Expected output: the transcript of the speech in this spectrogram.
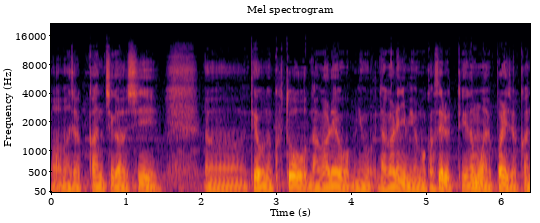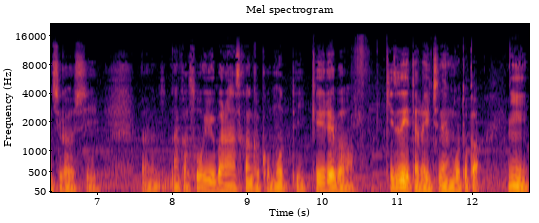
はま若干違うしうん手を抜くと流れを流れに身を任せるっていうのもやっぱり若干違うしうんなんかそういうバランス感覚を持っていければ気づいたら1年後とかに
